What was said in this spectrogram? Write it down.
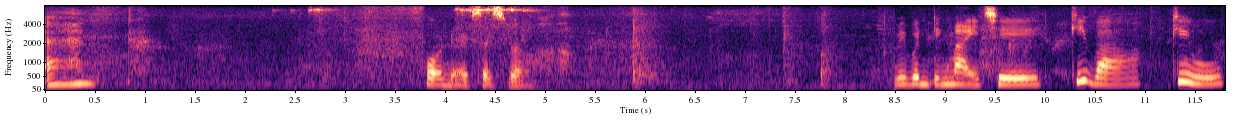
and for dads as well baby બન્ટિંગમાં આવી છે કીવા. કીવું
